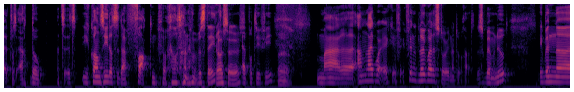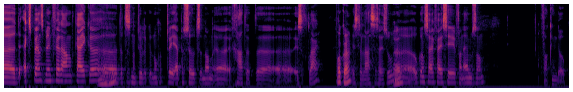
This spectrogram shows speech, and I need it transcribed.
het was echt dope. Het, het, je kan zien dat ze daar fucking veel geld aan hebben besteed. Oh, serieus? Apple TV. Ja. Maar eh I'm like, waar, ik, ik vind het leuk waar de story naartoe gaat. Dus ik ben benieuwd. Ik ben eh de Expanse ben ik verder aan het kijken. Eh, Mhm. dat is natuurlijk nog twee episodes en dan gaat het, is het klaar. Oké. Is de laatste seizoen. Ook een sci-fi serie van Amazon. Fucking dope.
